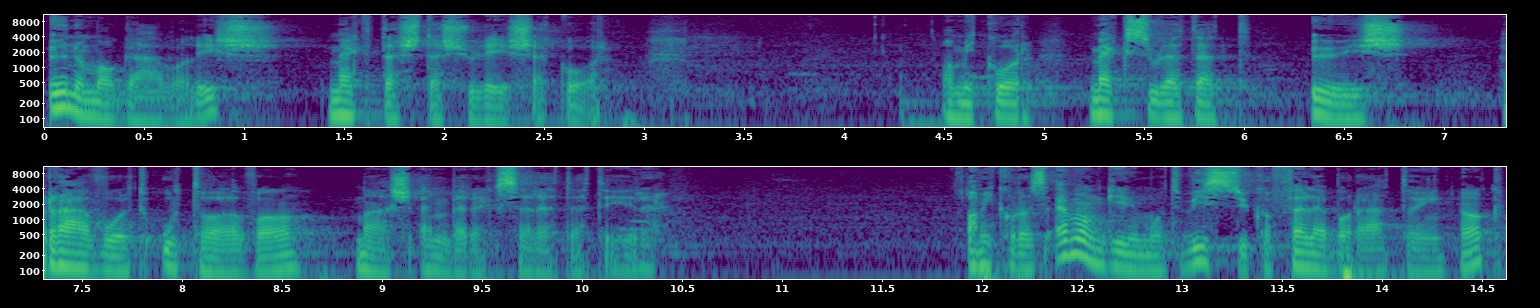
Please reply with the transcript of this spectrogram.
önmagával is megtestesülésekor. Amikor megszületett, ő is rá volt utalva más emberek szeretetére. Amikor az evangéliumot visszük a fele barátainknak,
